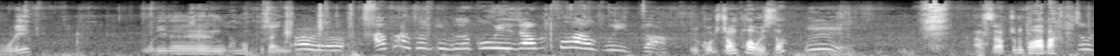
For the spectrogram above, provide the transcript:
우리? 우리는 한번 보자 있네 어, 이거. 아빠 저기 물고기 점프하고 있어. 물고기 점프하고 있어? 응. 알았어 좀 더 와봐 좀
